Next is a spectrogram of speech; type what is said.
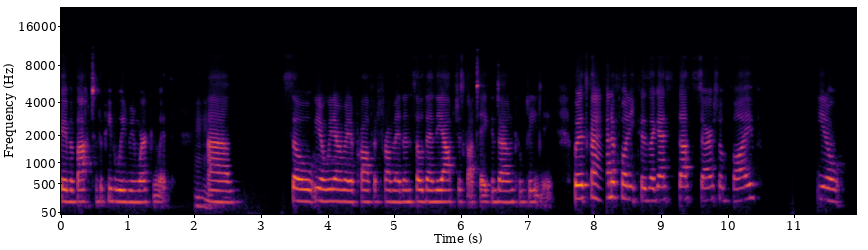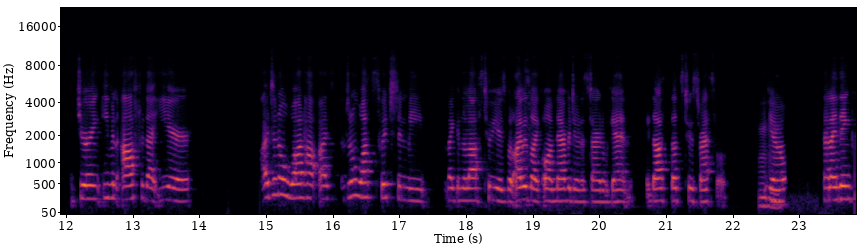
gave it back to the people we'd been working with. Mhm. Um, so you know, we never made a profit from it, and so then the app just got taken down completely. But it's kind of funny because I guess that startup vibe, you know, during even after that year, I don't know what ha- I don't know what switched in me like in the last two years, but I was like, oh, I'm never doing a startup again. Like that that's too stressful you Mhm. know and i think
